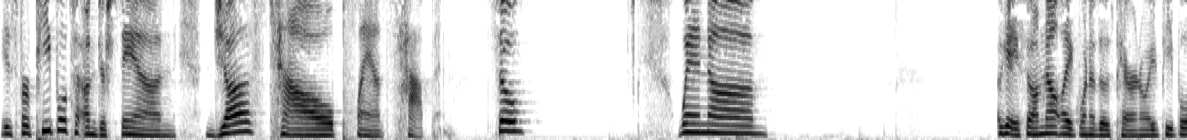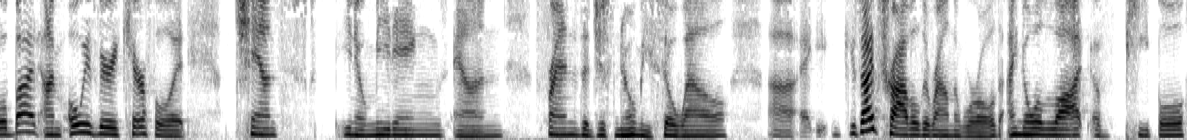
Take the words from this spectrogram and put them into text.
is for people to understand just how plants happen. So when uh, okay, so I'm not like one of those paranoid people, but I'm always very careful at chance, you know, meetings and friends that just know me so well. Because uh, I've traveled around the world, I know a lot of people,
